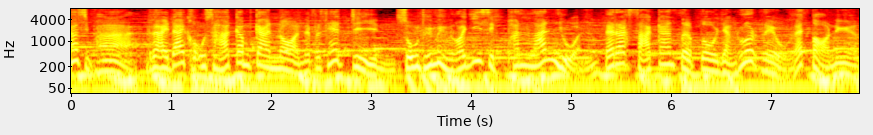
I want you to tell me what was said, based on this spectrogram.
2555 รายได้ของอุตสาหกรรมการนอนในประเทศจีน สูงถึง 120 พันล้านหยวน และรักษาการเติบโตอย่างรวดเร็วและต่อเนื่อง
